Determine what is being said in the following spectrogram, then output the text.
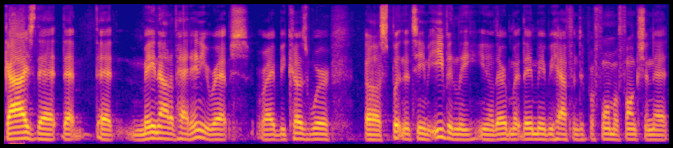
guys that that that may not have had any reps, right? Because we're uh, splitting the team evenly, you know, they they may be having to perform a function that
